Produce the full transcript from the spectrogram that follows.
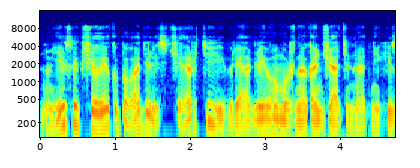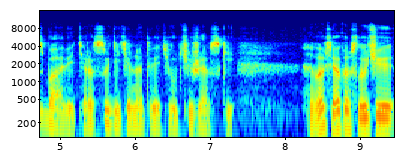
«Ну, если к человеку повадились черти, вряд ли его можно окончательно от них избавить», — рассудительно ответил Чижевский. «Во всяком случае,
